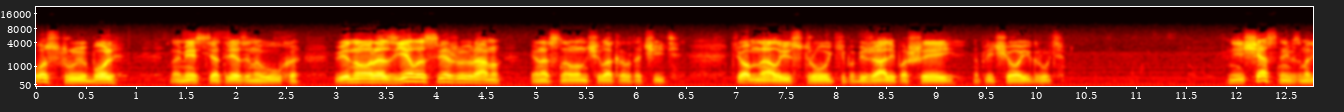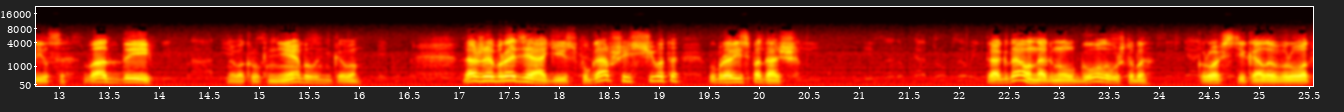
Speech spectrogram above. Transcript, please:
острую боль на месте отрезанного уха. Вино разъело свежую рану, и она снова начала кровоточить. Темно-алые струйки побежали по шее, на плечо и грудь. Несчастный взмолился «Воды!», но вокруг не было никого. Даже бродяги, испугавшись чего-то, убрались подальше. Тогда он нагнул голову, чтобы кровь стекала в рот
